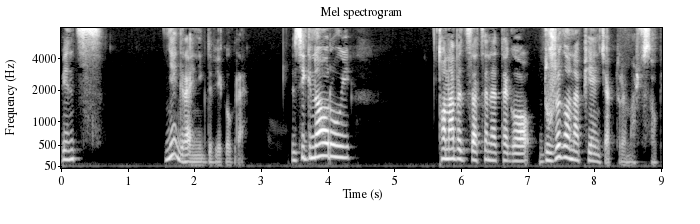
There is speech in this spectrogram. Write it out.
więc nie graj nigdy w jego grę. Zignoruj to nawet za cenę tego dużego napięcia, które masz w sobie.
